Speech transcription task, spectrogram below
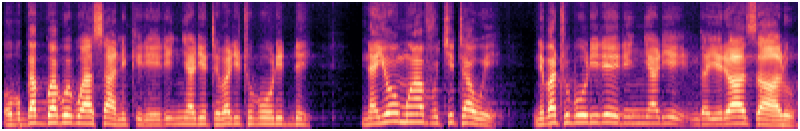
obugagga bwe bwasaanikira erinnya lye tebalitubuulidde. Naye omwavu kitawe ne batubuulira erinnya lye nga ye laazaalo.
